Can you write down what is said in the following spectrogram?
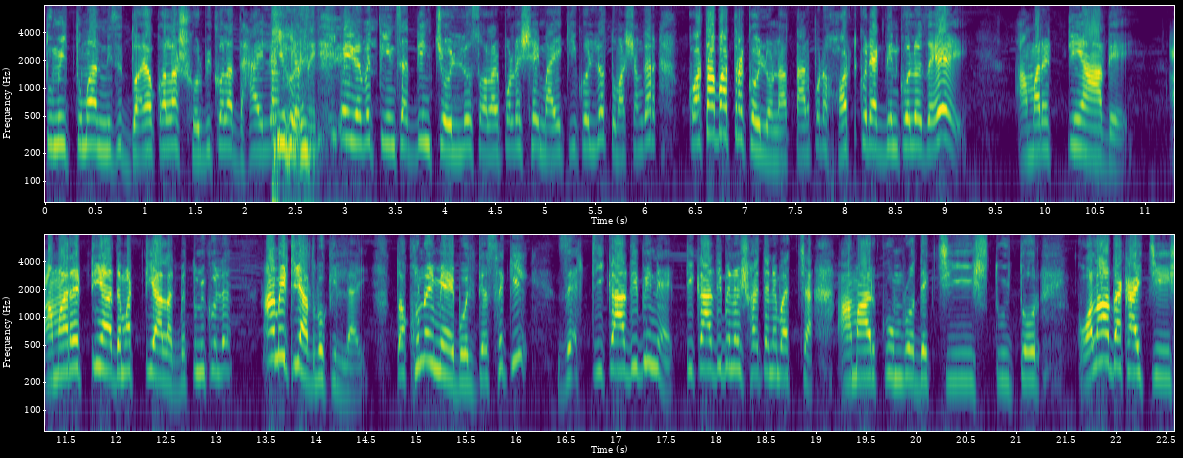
তুমি তোমার নিজের দয়াকলা সর্বিকলা ধাইলে আছে? এইভাবে তিন চার দিন চলল চলার পরে সেই মাইয়ে কি করল? তোমার সঙ্গে আর কথাবার্তা কইলো না। তারপরে হট করে একদিন কইলো যে "এই, আমারে টিয়া দে আমারে টিয়া দে আমার টিয়া লাগবে। তুমি কইলে আমি টিয়া দেবো কিল্লাই? তখন ওই মেয়ে বলতেছে কি যে টিকা দিবি না, টিকা দিবি না, শয়তানের বাচ্চা। আমার কুমড়ো দেখছিস, তুই তোর কলা দেখাইছিস,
